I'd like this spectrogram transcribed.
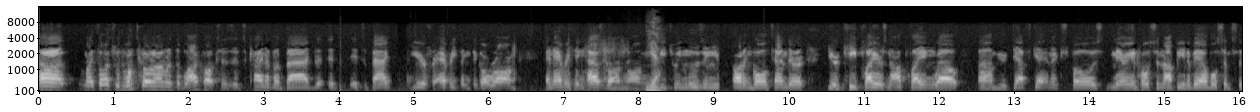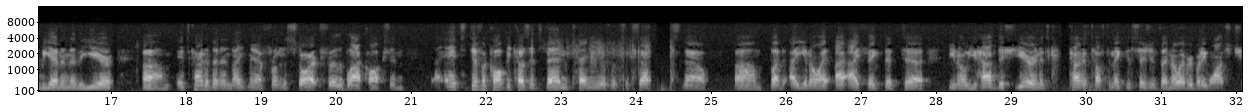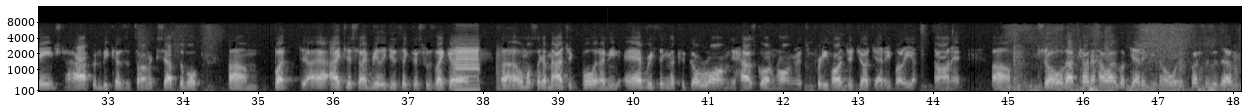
Uh, my thoughts with what's going on with the Blackhawks is it's kind of a bad it, it's a bad year for everything to go wrong, and everything has gone wrong. Yeah. Between losing your starting goaltender, your key players not playing well, um, your depth getting exposed, Marian Hossa not being available since the beginning of the year. Um, it's kind of been a nightmare from the start for the Blackhawks, and it's difficult because it's been ten years of success now. Um, but I, you know, I, I, I think that uh, you know you have this year, and it's kind of tough to make decisions. I know everybody wants change to happen because it's unacceptable, um, but I, I just I really do think this was like a uh, almost like a magic bullet. I mean, everything that could go wrong has gone wrong, and it's pretty hard to judge anybody on it. Um, so that's kind of how I look at it, you know, especially with them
